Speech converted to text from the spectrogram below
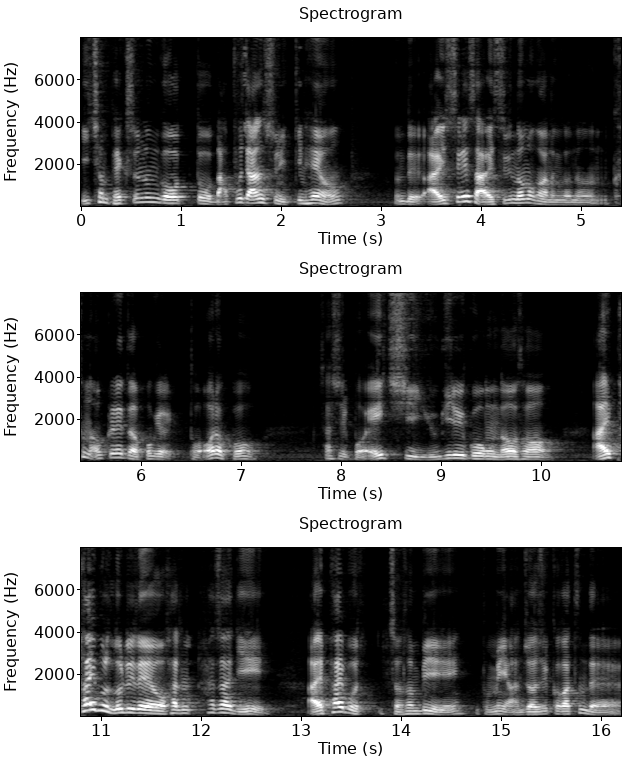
12100 쓰는 것도 나쁘지 않을 수 있긴 해요. 근데 i3에서 i3 넘어가는 거는 큰 업그레이드가 보기 더 어렵고 사실 뭐 H610 넣어서 i5를 노리래요 하자기 i5 전선비 분명히 안 좋아질 것 같은데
